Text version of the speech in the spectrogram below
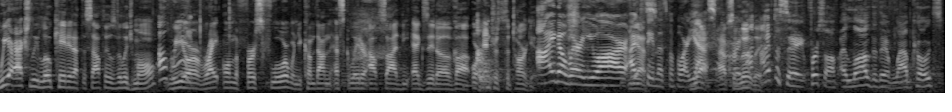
We are actually located at the South Hills Village Mall. Oh, we are right on the first floor when you come down the escalator outside the exit of uh, or entrance to Target. I know where you are. I've Yes. seen this before. Yes, Yes. absolutely. I, I have to say, first off, I love that they have lab coats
